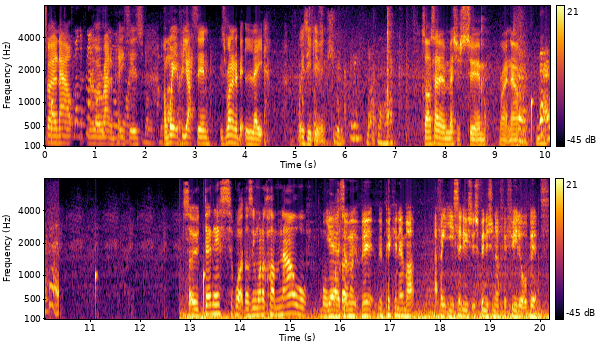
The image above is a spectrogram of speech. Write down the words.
Going out, we're gonna go random places. I'm waiting for Yasin. He's running a bit late. What is he doing? So I'm sending a message to him right now. So Dennis, what does he want to come now? Or what, yeah, so we, we're, we're picking him up. I think he said he was just finishing off a few little bits.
